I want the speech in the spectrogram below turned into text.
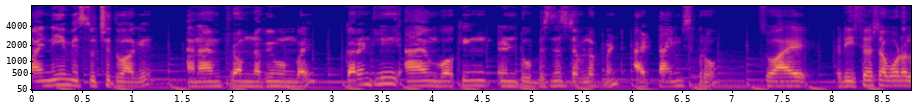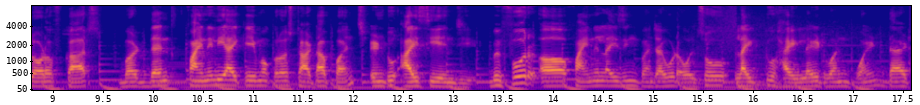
My name is Suchit Waghe and I am from Navi Mumbai. Currently, I am working into business development at Times Pro. So I researched about a lot of cars, but then finally I came across Tata Punch into iCNG. Before uh, finalizing Punch, I would also like to highlight one point that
